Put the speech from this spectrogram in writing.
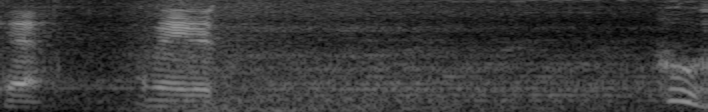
Okay, I made it. Whew.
